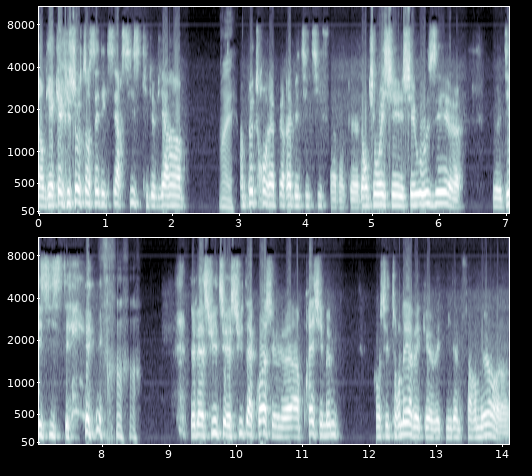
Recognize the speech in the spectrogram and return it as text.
Donc il y a quelque chose dans cet exercice qui devient Ouais. un peu trop rép- répétitif. hein. Donc, euh, donc oui, j'ai j'ai osé euh, euh, désister de la suite. Suite à quoi, je- après, j'ai même quand j'ai tourné avec avec Mylène Farmer. euh,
